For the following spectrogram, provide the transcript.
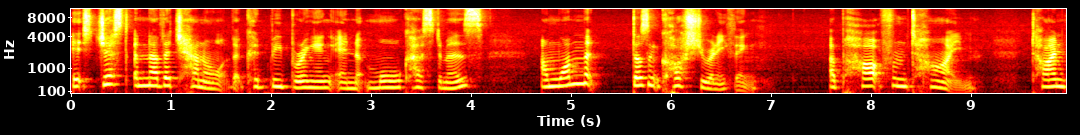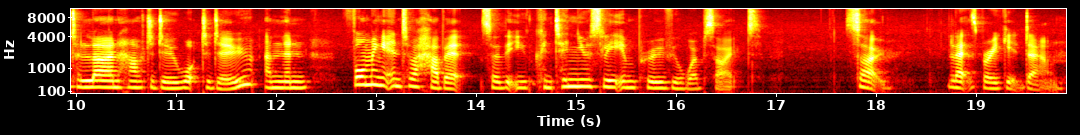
It's just another channel that could be bringing in more customers and one that doesn't cost you anything apart from time. Time to learn how to do what to do and then forming it into a habit so that you continuously improve your website. So, let's break it down.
